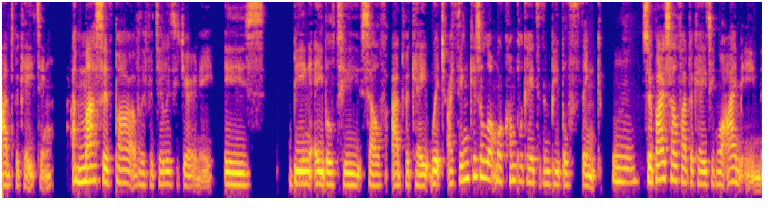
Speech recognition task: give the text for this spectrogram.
advocating, a massive part of the fertility journey is being able to self advocate, which I think is a lot more complicated than people think. Mm. So, by self advocating, what I mean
